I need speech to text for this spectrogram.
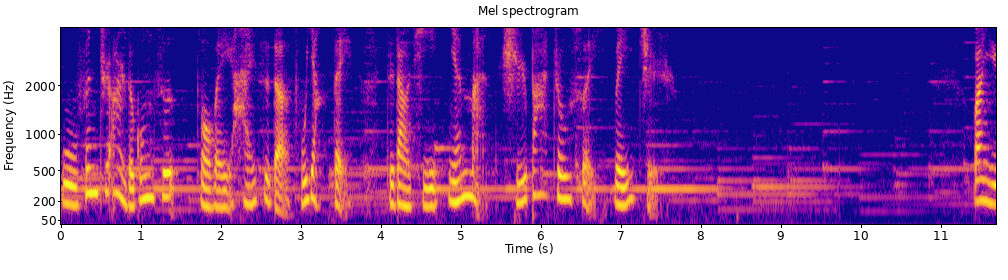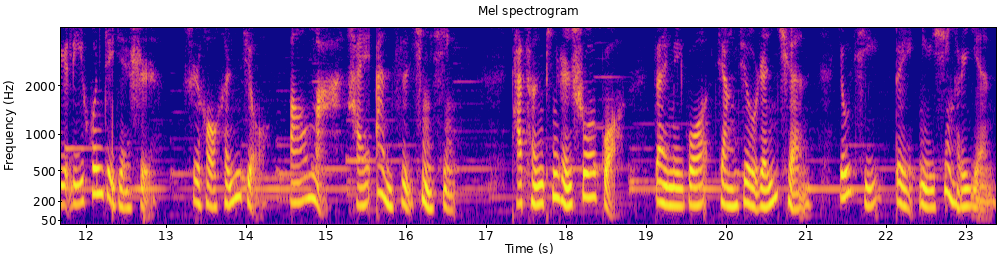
五分之二的工资作为孩子的抚养费，直到其年满十八周岁为止。关于离婚这件事，事后很久，老马还暗自庆幸。他曾听人说过，在美国讲究人权，尤其对女性而言，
